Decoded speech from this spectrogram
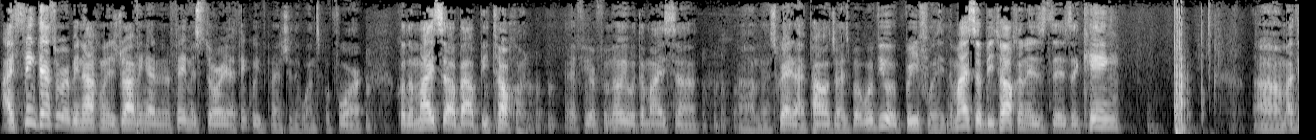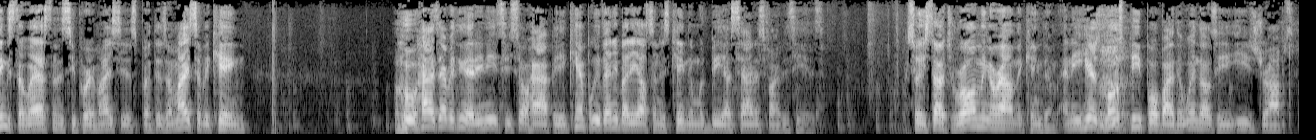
I think that's what Rabbi Nachman is driving at in a famous story. I think we've mentioned it once before, called the Maisa about Bitochon. If you're familiar with the Maisa, um, it's great. I apologize, but we'll review it briefly. The Maisa Bitochon is there's a king. Um, I think it's the last in the Sipur Maisius, but there's a Maisa of a king who has everything that he needs. He's so happy. He can't believe anybody else in his kingdom would be as satisfied as he is. So he starts roaming around the kingdom, and he hears most people by the windows. He eavesdrops,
